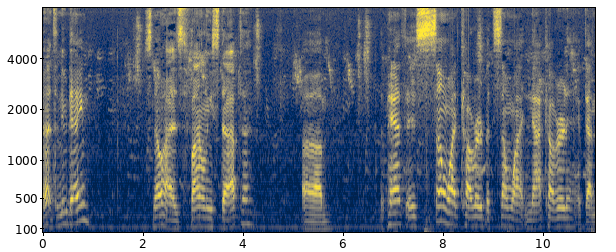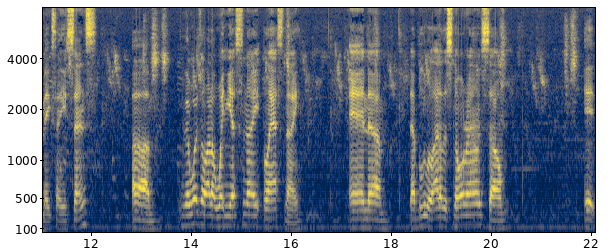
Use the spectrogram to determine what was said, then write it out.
Uh, it's a new day. Snow has finally stopped. Um, the path is somewhat covered, but somewhat not covered, if that makes any sense. Um, there was a lot of wind yesterday, last night, and um, that blew a lot of the snow around, so it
